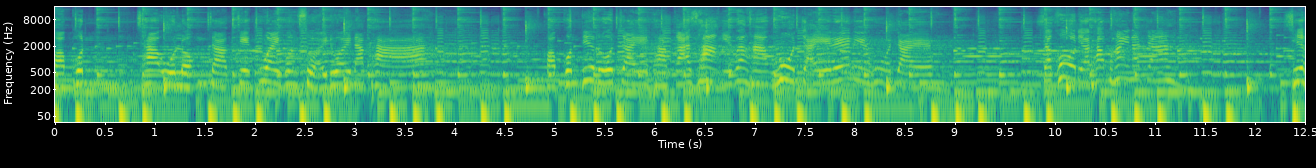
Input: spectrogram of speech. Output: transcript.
ขอบคุณชาอุหลงจากเจ๊กล้วยคนสวยด้วยนะคะ ขอบคุณที่รู้ใจค่ะ การสร้างอีกต่างหากหูใจเลยนี่หูใจ สักครู่เดี๋ยวทำให้นะ ฮ็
